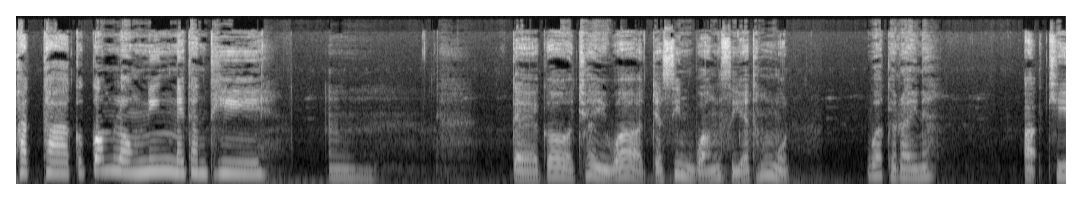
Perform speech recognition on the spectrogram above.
พัทธาก็ก้มลงนิ่งในทันที อืม แต่ก็ใช่ว่าจะสิ้นหวังเสียทั้งหมด ว่าอะไรนะอะคี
